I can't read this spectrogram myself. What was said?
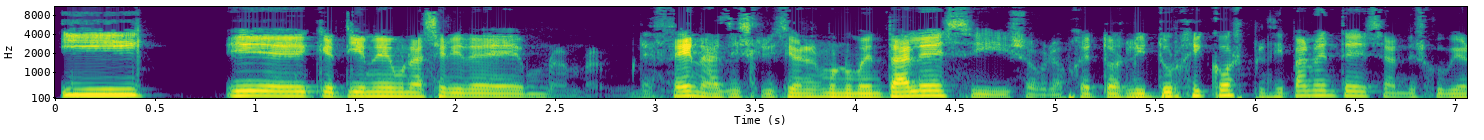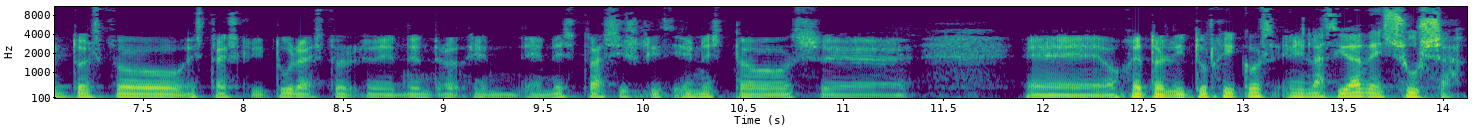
y eh, que tiene una serie de decenas de inscripciones monumentales y sobre objetos litúrgicos. Principalmente se han descubierto esto, esta escritura esto, eh, dentro, en, en estas en estos eh, eh, objetos litúrgicos en la ciudad de Susa,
